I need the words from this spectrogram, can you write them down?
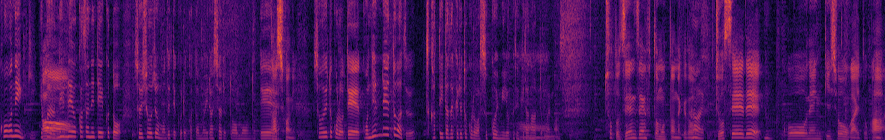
更年期やっぱり年齢を重ねていくとそういう症状も出てくる方もいらっしゃると思うので確かにそういうところでこう年齢問わず使っていただけるところはすっごい魅力的だなと思います。ちょっと全然ふと思ったんだけど、はい、女性で更年期障害とか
